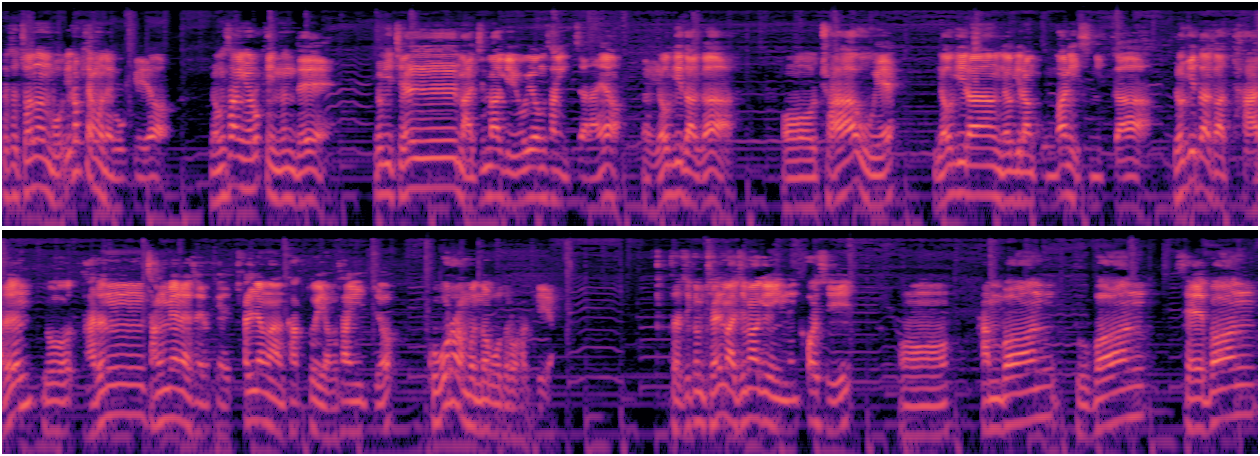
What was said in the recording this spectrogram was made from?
그래서 저는 뭐 이렇게 한번 해볼게요. 영상이 이렇게 있는데 여기 제일 마지막에 이 영상 있잖아요. 여기다가 어, 좌우에 여기랑 여기랑 공간이 있으니까 여기다가 다른 요 다른 장면에서 이렇게 촬영한 각도의 영상이 있죠. 그거를 한번 넣어보도록 할게요. 자 지금 제일 마지막에 있는 컷이 어, 한 번, 두 번, 세 번,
